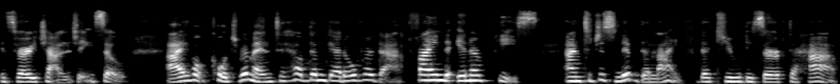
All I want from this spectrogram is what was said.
It's very challenging. So I coach women to help them get over that, find the inner peace, and to just live the life that you deserve to have.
